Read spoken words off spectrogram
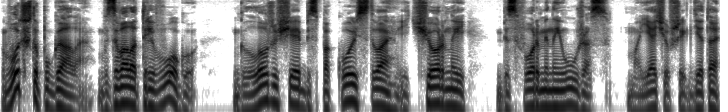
Вот что пугало, вызывало тревогу, гложущее беспокойство и черный, бесформенный ужас, маячивший где-то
